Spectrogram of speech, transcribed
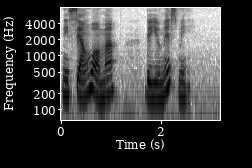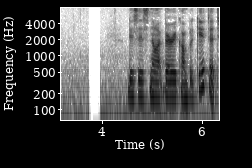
你想我吗? Do you miss me? This is not very complicated,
